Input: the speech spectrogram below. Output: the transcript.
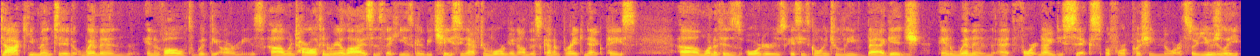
documented women involved with the armies. Uh, when Tarleton realizes that he's going to be chasing after Morgan on this kind of breakneck pace, um, one of his orders is he's going to leave baggage and women at Fort 96 before pushing north. So usually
